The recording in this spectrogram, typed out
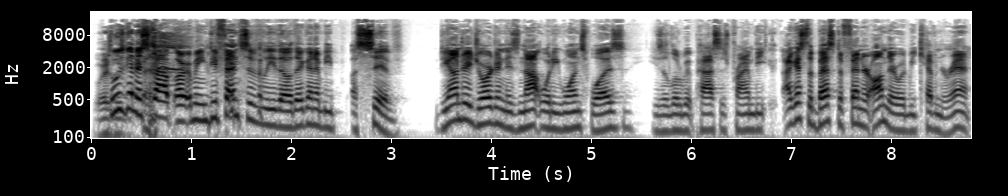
Where's Who's the- going to stop? I mean, defensively though, they're going to be a sieve. DeAndre Jordan is not what he once was. He's a little bit past his prime. The, I guess the best defender on there would be Kevin Durant.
